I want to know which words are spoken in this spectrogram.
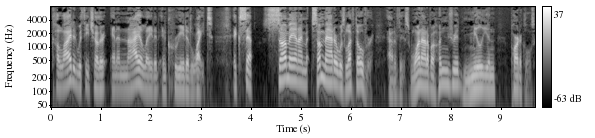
collided with each other and annihilated and created light. Except some anti- some matter was left over out of this. One out of a hundred million particles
